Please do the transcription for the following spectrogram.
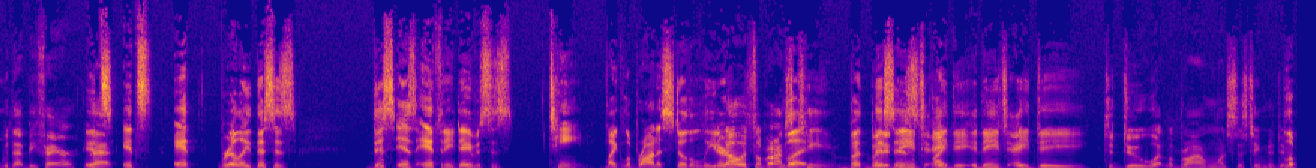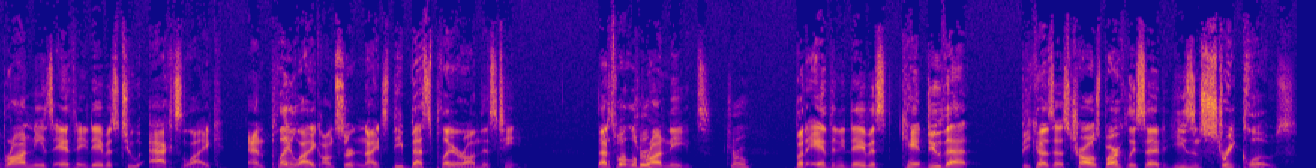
would that be fair? it's that, it's it really this is this is Anthony Davis's team. Like LeBron is still the leader. no, it's LeBron's but- team, but but but this it is, needs like- AD. It needs AD to do what LeBron wants this team to do. LeBron needs Anthony Davis to act like and play like on certain nights the best player on this team. That's what True. LeBron needs. True. But Anthony Davis can't do that because, as Charles Barkley said, he's in street clothes.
